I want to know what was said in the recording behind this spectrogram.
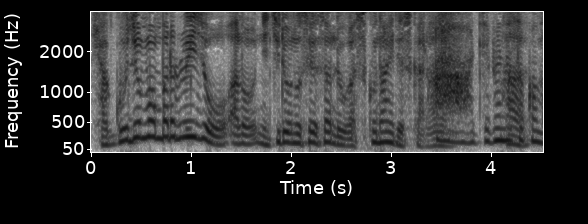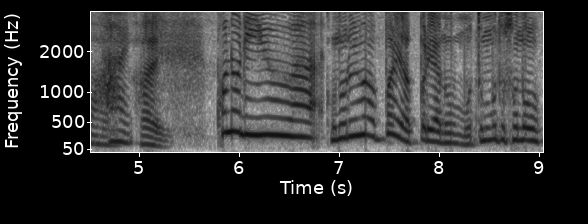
150万バレル以上、あの、日量の生産量が少ないですから。ああ、自分のとこも。はい。はい、はいこの理由は？この理由はやっぱり、やっぱり、あの、もともとその、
